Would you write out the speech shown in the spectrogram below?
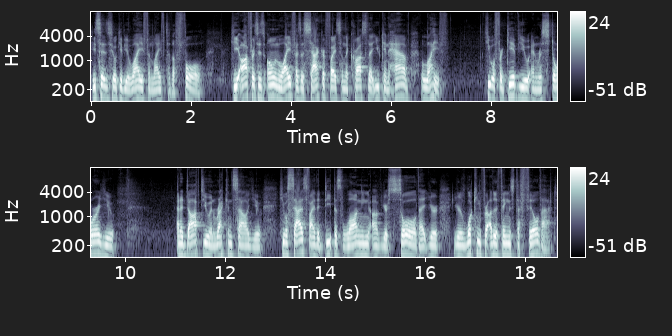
He says He'll give you life and life to the full. He offers His own life as a sacrifice on the cross so that you can have life. He will forgive you and restore you and adopt you and reconcile you. He will satisfy the deepest longing of your soul that you're, you're looking for other things to fill that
